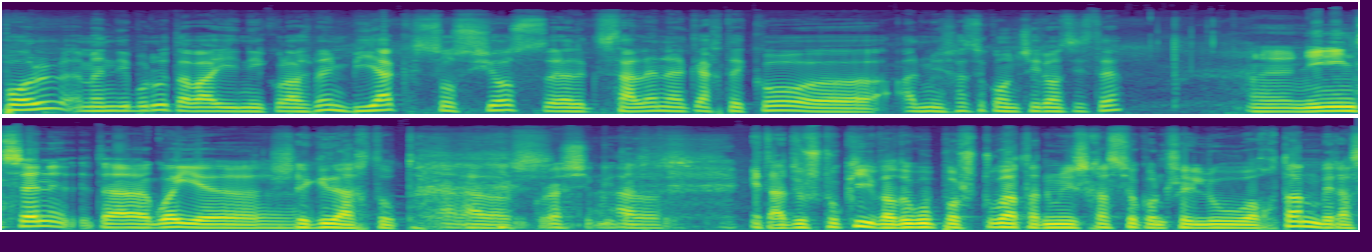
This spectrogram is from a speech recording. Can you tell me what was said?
Pol, mendiburu eta bai Nikolas Ben, biak sozioz el, zalen elkarteko uh, administrazio kontseiluan ziste? Uh, ni nintzen eta guai... Uh, Segida hartut. Ados, segida ados. Eta justuki, badugu postu bat administrazio kontseilu hortan, beraz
